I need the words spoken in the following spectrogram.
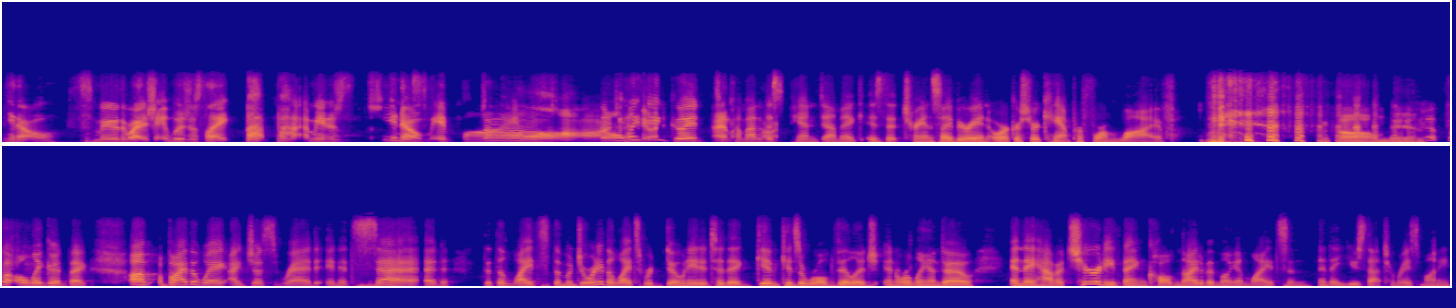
you know, smooth. Right? It was just like, bah, bah. I mean, it's you know, was it. fine. Oh, The only thing it. good I to like come out of this pandemic is that Trans Siberian Orchestra can't perform live. Oh man. That's the only good thing. Um, by the way, I just read and it said that the lights, the majority of the lights were donated to the Give Kids a World Village in Orlando, and they have a charity thing called Night of a Million Lights, and and they use that to raise money.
